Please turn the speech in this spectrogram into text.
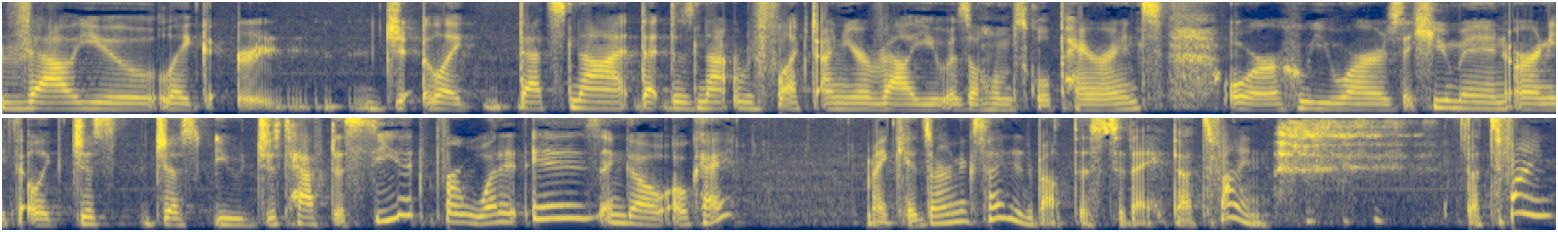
value like er, like that's not that does not reflect on your value as a homeschool parent or who you are as a human or anything like just just you just have to see it for what it is and go okay my kids aren't excited about this today that's fine that's fine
